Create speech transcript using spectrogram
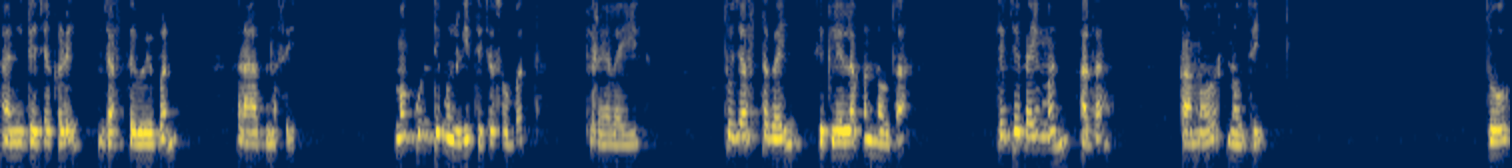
आणि त्याच्याकडे जास्त वेळ पण राहत नसे. मग कोणती मुलगी त्याच्यासोबत फिरायला येईल? तो जास्त काही शिकलेला पण नव्हता. त्याचे काही मन आता कामावर नव्हते. तो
